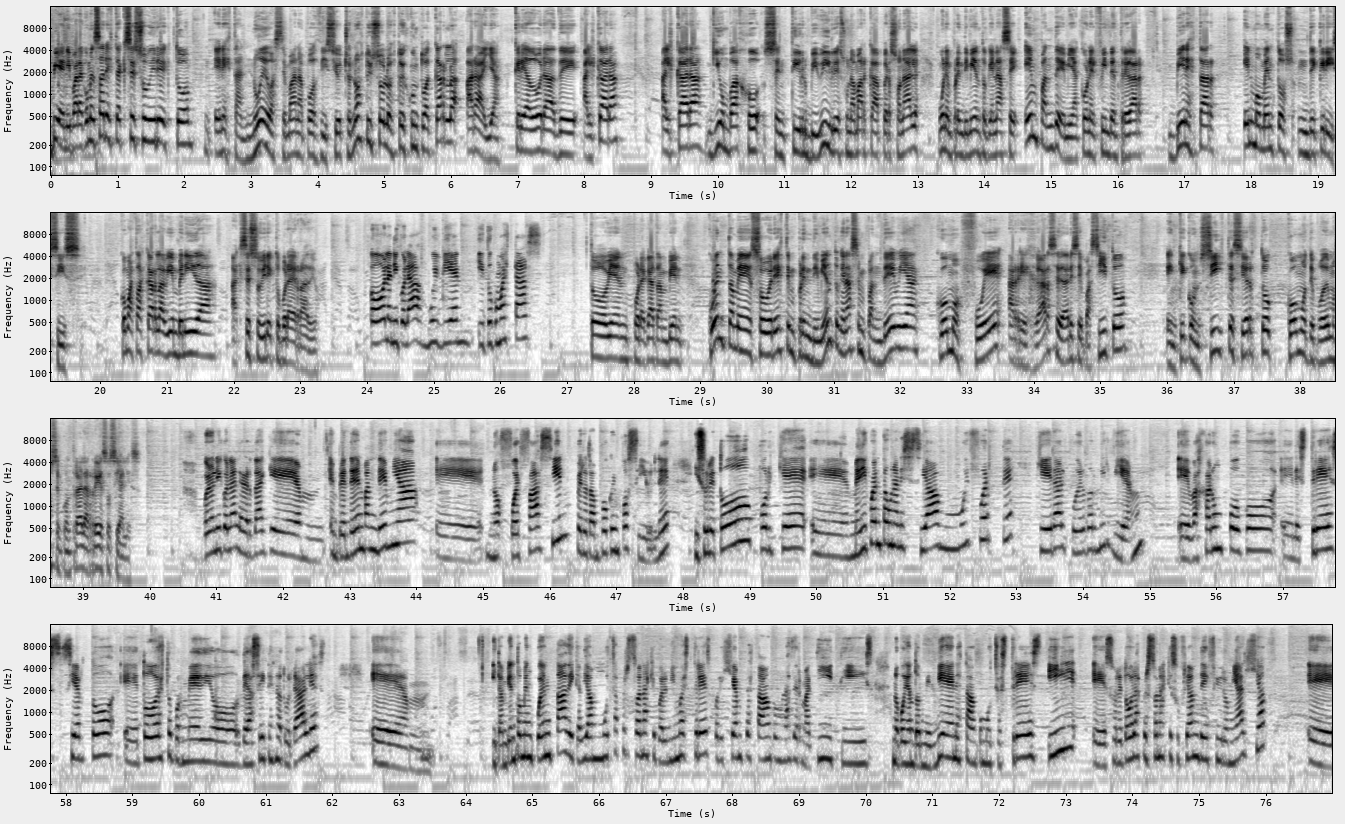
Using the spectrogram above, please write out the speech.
Bien, y para comenzar este acceso directo en esta nueva semana post 18, no estoy solo, estoy junto a Carla Araya, creadora de Alcara. Alcara-Sentir Vivir es una marca personal, un emprendimiento que nace en pandemia con el fin de entregar bienestar en momentos de crisis. ¿Cómo estás Carla? Bienvenida a Acceso Directo por AE Radio. Hola Nicolás, muy bien. ¿Y tú cómo estás? Todo bien por acá también. Cuéntame sobre este emprendimiento que nace en pandemia, cómo fue arriesgarse, dar ese pasito, en qué consiste, ¿cierto? ¿Cómo te podemos encontrar en las redes sociales? Bueno, Nicolás, la verdad que mm, emprender en pandemia eh, no fue fácil, pero tampoco imposible. Y sobre todo porque eh, me di cuenta de una necesidad muy fuerte que era el poder dormir bien eh, bajar un poco el estrés, ¿cierto? Eh, todo esto por medio de aceites naturales. Eh, y también tomé en cuenta de que había muchas personas que por el mismo estrés, por ejemplo, estaban con unas dermatitis, no podían dormir bien, estaban con mucho estrés y sobre todo las personas que sufrían de fibromialgia,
